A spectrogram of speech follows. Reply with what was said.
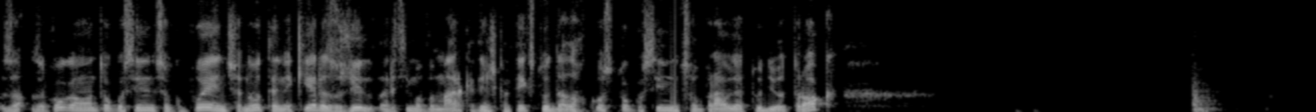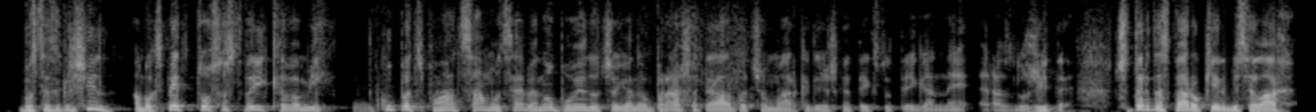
za, za koga on to kosilnico kupuje, in če note nekje razložili, recimo v marketinškem tekstu, da lahko s to kosilnico upravlja tudi otrok, boste zgrešili. Ampak spet, to so stvari, ki vam jih kupec ponovadi samo od sebe ne povedo, če ga ne vprašate, ali pa če v marketinškem tekstu tega ne razložite. Četrta stvar, o kjer bi se lahko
